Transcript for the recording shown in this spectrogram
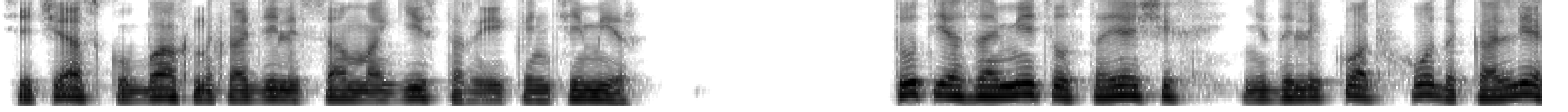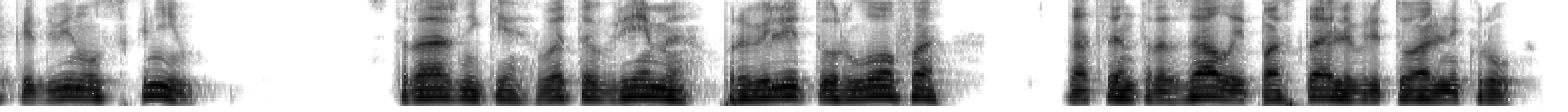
Сейчас в кубах находились сам магистр и Кантемир. Тут я заметил стоящих недалеко от входа коллег и двинулся к ним. Стражники в это время провели Турлофа до центра зала и поставили в ритуальный круг.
